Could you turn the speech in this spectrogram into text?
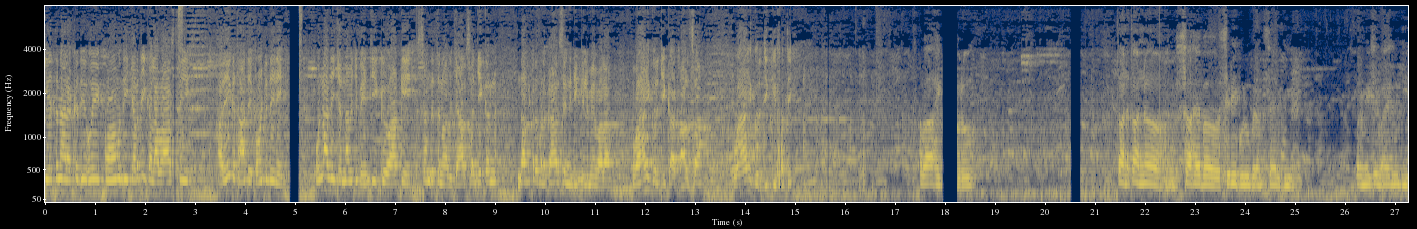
ਚੇਤਨਾ ਰੱਖਦੇ ਹੋਏ ਕੌਮ ਦੀ ਚੜ੍ਹਦੀ ਕਲਾ ਵਾਸਤੇ ਹਰੇਕ ਥਾਂ ਤੇ ਪਹੁੰਚਦੇ ਨੇ। ਉਹਨਾਂ ਦੇ ਚਰਨਾਂ ਵਿੱਚ ਬੇਨਤੀ ਕਿ ਆ ਕੇ ਸੰਗਤ ਨਾਲ ਵਿਚਾਰ ਸਾਂਝੇ ਕਰਨ। ਡਾਕਟਰ ਬਲਕਾਰ ਸਿੰਘ ਜੀ ਇਲਮੇ ਵਾਲਾ, ਵਾਹਿਗੁਰੂ ਜੀ ਕਾ ਖਾਲਸਾ, ਵਾਹਿਗੁਰੂ ਜੀ ਕੀ ਫਤਿਹ। ਵਾਹਿਗੁਰੂ। ਧੰਨ ਧੰਨ ਸਾਹਿਬ ਸ੍ਰੀ ਗੁਰੂ ਗ੍ਰੰਥ ਸਾਹਿਬ ਜੀ, ਪਰਮੇਸ਼ਰ ਵਾਹਿਗੁਰੂ ਜੀ,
